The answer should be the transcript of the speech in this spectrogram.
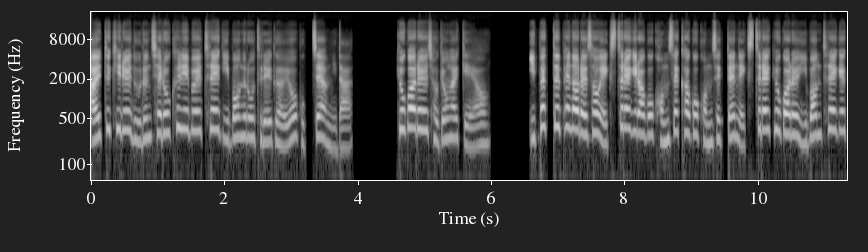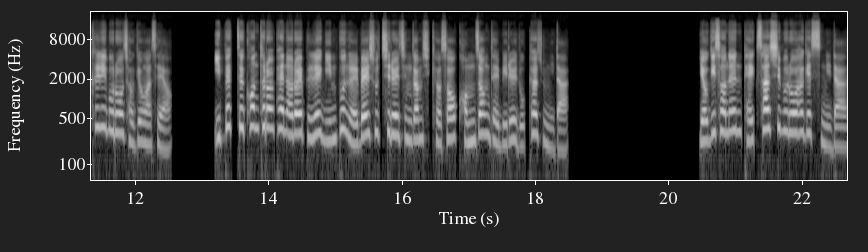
Alt키를 누른 채로 클립을 트랙 2번으로 드래그하여 복제합니다. 효과를 적용할게요. 이펙트 패널에서 엑스트랙이라고 검색하고 검색된 엑스트랙 효과를 2번 트랙의 클립으로 적용하세요. 이펙트 컨트롤 패널의 블랙 인풋 레벨 수치를 증감시켜서 검정 대비를 높여줍니다. 여기서는 140으로 하겠습니다.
